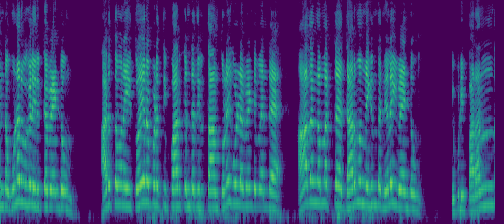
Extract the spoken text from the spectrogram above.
என்ற உணர்வுகள் இருக்க வேண்டும். அடுத்தவனை துயரப்படுத்தி பார்க்கின்றதில் தான் துணை கொள்ள வேண்டும் என்ற ஆதங்கமற்ற தர்மம் மிகுந்த நிலை வேண்டும். இப்படி பரந்த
